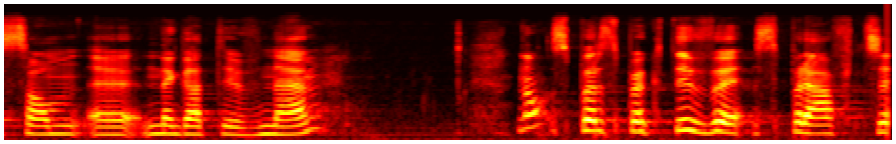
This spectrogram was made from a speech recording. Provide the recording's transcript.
są negatywne. No, z perspektywy sprawcy,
